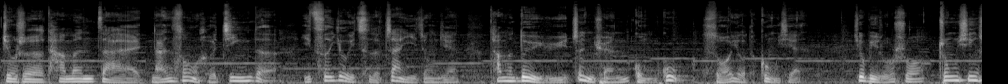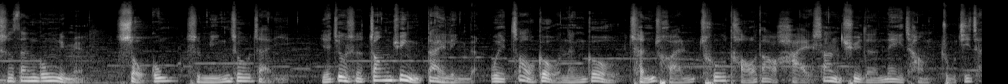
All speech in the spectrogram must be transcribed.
就是他们在南宋和金的一次又一次的战役中间，他们对于政权巩固所有的贡献。就比如说中兴十三功里面，首功是明州战役，也就是张俊带领的为赵构能够乘船出逃到海上去的那场阻击战。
